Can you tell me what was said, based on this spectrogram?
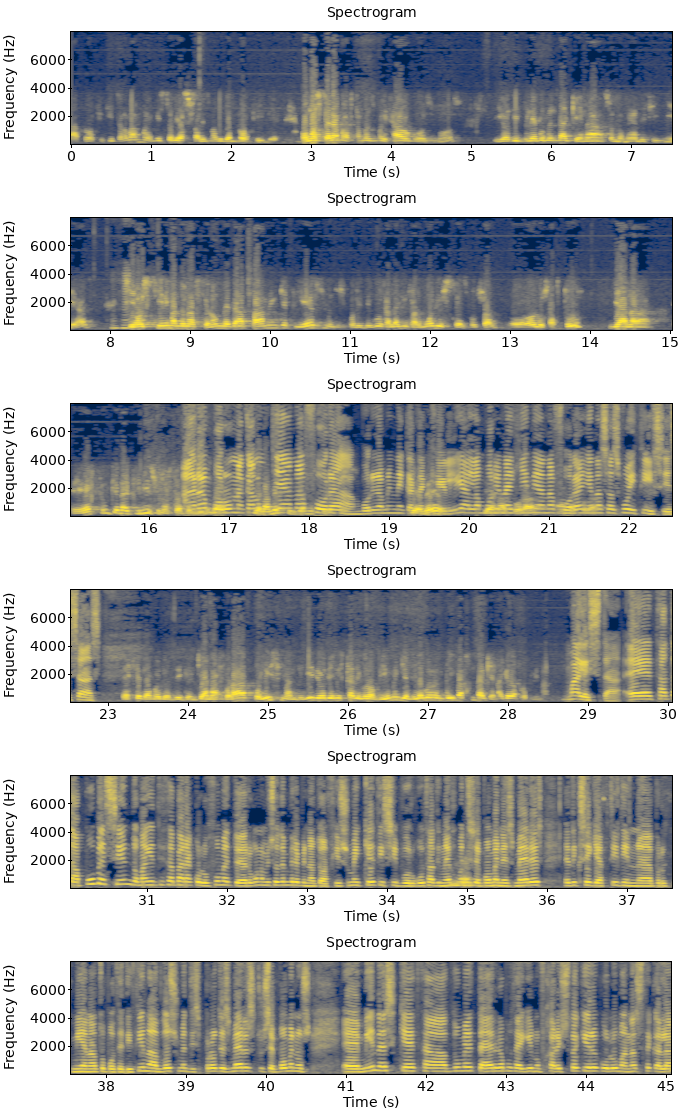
να προωθηθεί το όνομα μου, εμείς το διασφαλίζουμε ότι δεν προωθείται. Όμως πέρα από αυτό μας βοηθά ο κόσμος, διότι βλέπουμε τα κενά στον τομέα της υγείας mm-hmm. και ως κίνημα των ασθενών μετά πάμε και πιέζουμε τους πολιτικούς αλλά και τους αρμόδιους θεσμούς, ε, όλους αυτούς, για να έρθουν και να επιλύσουν αυτά τα Άρα προβλήματα. μπορούν να κάνουν για μην και συμβαίνουν αναφορά. συνέχεια. Μπορεί να μην είναι Βεβαίως. καταγγελία, αλλά Και μπορεί να αναφορά, γίνει αναφορά, για να αναφορά. σας βοηθήσει εσάς. Έχετε από το δίκιο. Και αναφορά πολύ σημαντική, διότι εμείς κατηγοροποιούμε και βλέπουμε που υπάρχουν τα κενά και τα προβλήματα. Μάλιστα. Ε, θα τα πούμε σύντομα γιατί θα παρακολουθούμε το έργο. Νομίζω δεν πρέπει να το αφήσουμε και της Υπουργού. Θα την έχουμε Ναι. τις επόμενες μέρες. Έδειξε και αυτή την ε, προθυμία να τοποθετηθεί, να δώσουμε τις πρώτες μέρες τους επόμενους ε, μήνες και θα δούμε τα έργα που θα γίνουν. Ευχαριστώ κύριε Κουλούμα. Να είστε καλά.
